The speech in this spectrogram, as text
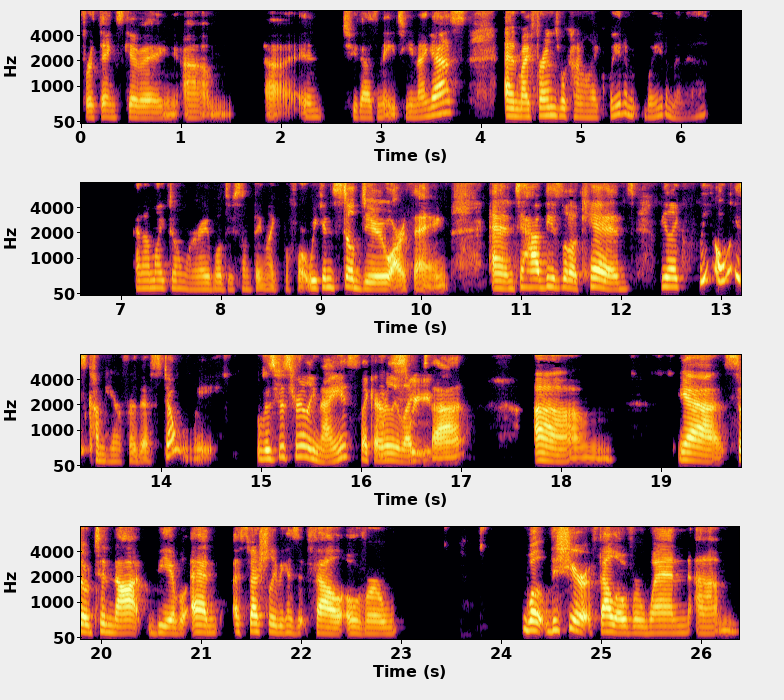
for Thanksgiving um, uh, in 2018, I guess. And my friends were kind of like, "Wait a wait a minute." And I'm like, don't worry, we'll do something like before. We can still do our thing. And to have these little kids be like, we always come here for this, don't we? It was just really nice. Like I That's really liked sweet. that. Um yeah, so to not be able and especially because it fell over well, this year it fell over when um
